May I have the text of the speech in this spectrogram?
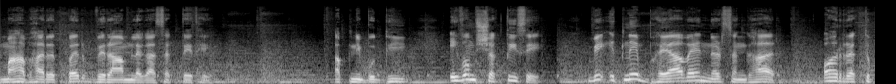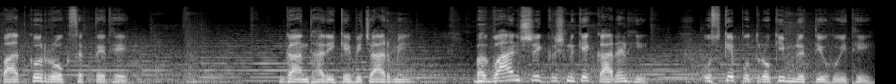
महाभारत पर विराम लगा सकते थे। अपनी बुद्धि एवं शक्ति से वे इतने भयावह नरसंहार और रक्तपात को रोक सकते थे। गांधारी के विचार में भगवान श्री कृष्ण के कारण ही उसके पुत्रों की मृत्यु हुई थी।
